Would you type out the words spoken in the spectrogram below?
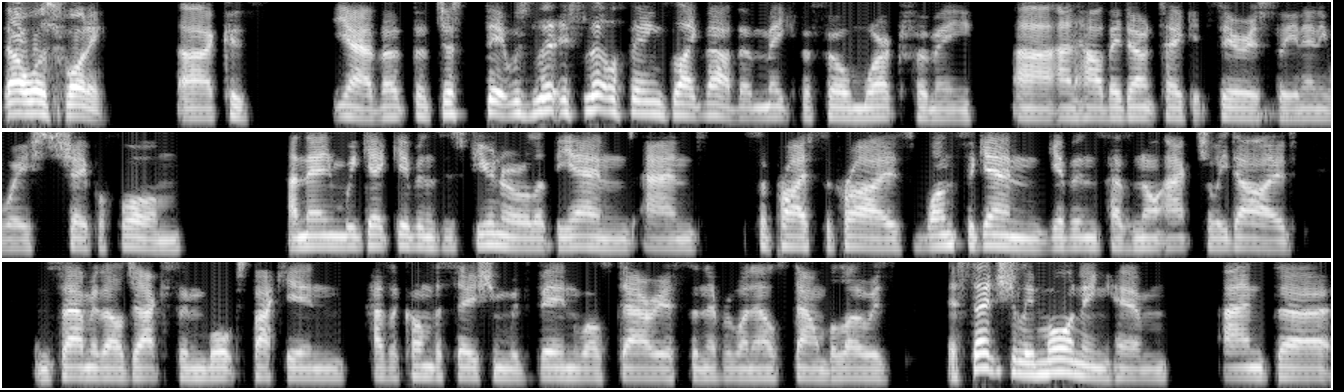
that was funny. Uh, Because yeah, the, the just it was li- it's little things like that that make the film work for me, uh, and how they don't take it seriously in any way, shape, or form. And then we get Gibbons' funeral at the end, and surprise, surprise, once again, Gibbons has not actually died. And Samuel L. Jackson walks back in, has a conversation with Vin, whilst Darius and everyone else down below is essentially mourning him. And uh,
